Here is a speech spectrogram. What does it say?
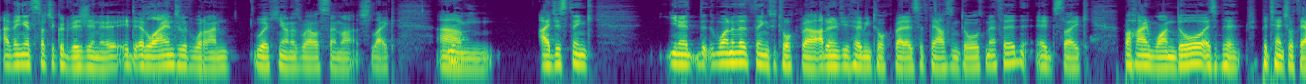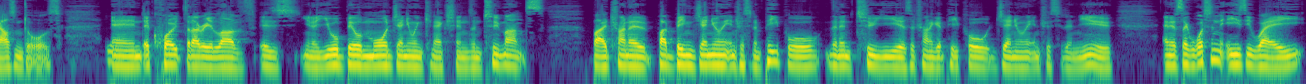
I think it's such a good vision. It, it aligns with what I'm working on as well so much. Like, um, I just think, you know, th- one of the things we talk about, I don't know if you've heard me talk about it, is the thousand doors method. It's like behind one door is a p- potential thousand doors. Yeah. And a quote that I really love is, you know, you will build more genuine connections in two months by trying to, by being genuinely interested in people than in two years of trying to get people genuinely interested in you. And it's like, what's an easy way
